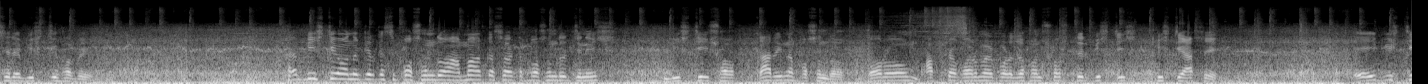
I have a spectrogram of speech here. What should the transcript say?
ছেড়ে বৃষ্টি হবে। হ্যাঁ বৃষ্টি অনেকের কাছে পছন্দ, আমার কাছে একটা পছন্দের জিনিস। বৃষ্টি সব কারই না পছন্দ। গরম ভাবসা গরমের পরে যখন স্বস্তির বৃষ্টি বৃষ্টি আসে। এই বৃষ্টি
